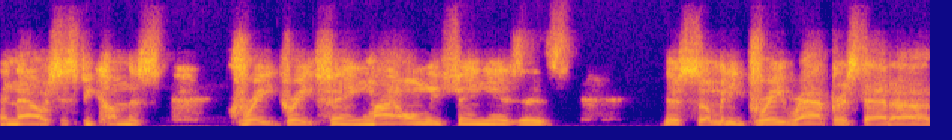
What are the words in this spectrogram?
And now it's just become this great, great thing. My only thing is, is there's so many great rappers that, uh,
